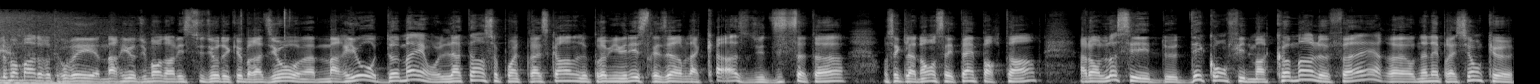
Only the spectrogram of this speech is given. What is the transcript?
Le moment de retrouver Mario Dumont dans les studios de Cube Radio. Euh, Mario, demain, on l'attend ce point de presse quand le premier ministre réserve la case du 17 heures. On sait que l'annonce est importante. Alors là, c'est de déconfinement. Comment le faire? Euh, on a l'impression que,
